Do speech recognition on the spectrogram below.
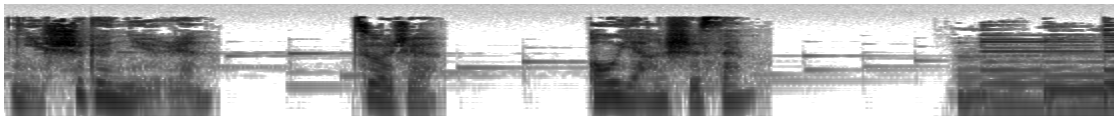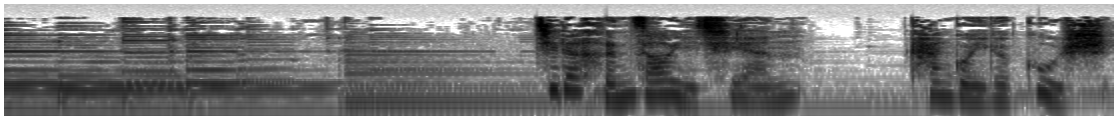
你是个女人。作者：欧阳十三。记得很早以前看过一个故事，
